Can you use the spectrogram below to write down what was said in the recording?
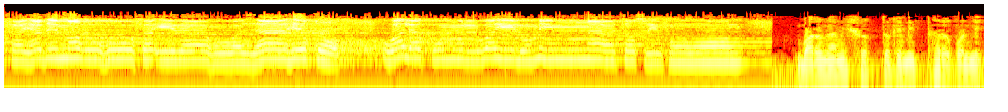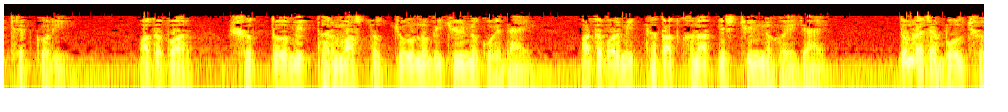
فيدمغه فإذا هو زاهق ولكم الويل مما تصفون বরং আমি সত্যকে মিথ্যার উপর নিক্ষেপ করি অতপর সত্য মিথ্যার মস্তক চূর্ণ বিচূর্ণ করে দেয় অতপর মিথ্যা তৎক্ষণাৎ নিশ্চিন্ন হয়ে যায় তোমরা যা বলছো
